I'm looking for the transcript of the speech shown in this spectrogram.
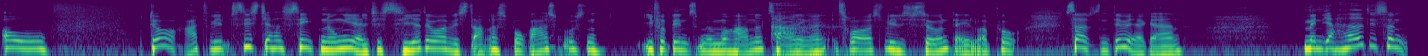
Og det var ret vildt. Sidst jeg havde set nogen i Al Jazeera, det var vist Anders Fogh Rasmussen i forbindelse med Mohammed-tegninger. Ah. Jeg tror også, Ville Søvndal var på. Så er det sådan, det vil jeg gerne. Men jeg havde det sådan,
